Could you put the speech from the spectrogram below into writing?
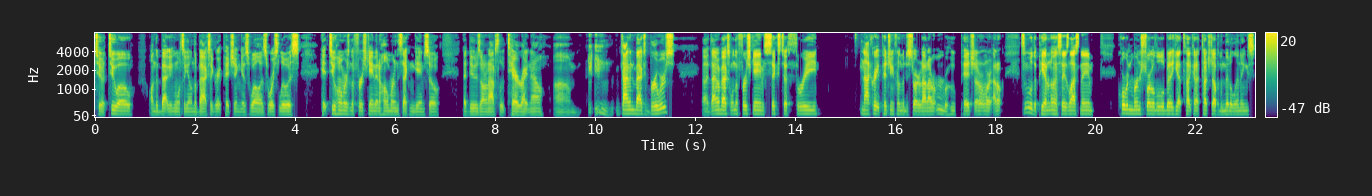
to a 2-0 on the back once again on the backs of great pitching as well as Royce Lewis hit two homers in the first game, hit a homer in the second game. So that dude is on an absolute tear right now. Um, Diamondbacks Brewers. Uh, Diamondbacks won the first game six to three. Not great pitching from them to start it out. I don't remember who pitched. I don't remember. I don't something with a P. I don't know how to say his last name. Corbin Burnes struggled a little bit. He got t- kind of touched up in the middle innings,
